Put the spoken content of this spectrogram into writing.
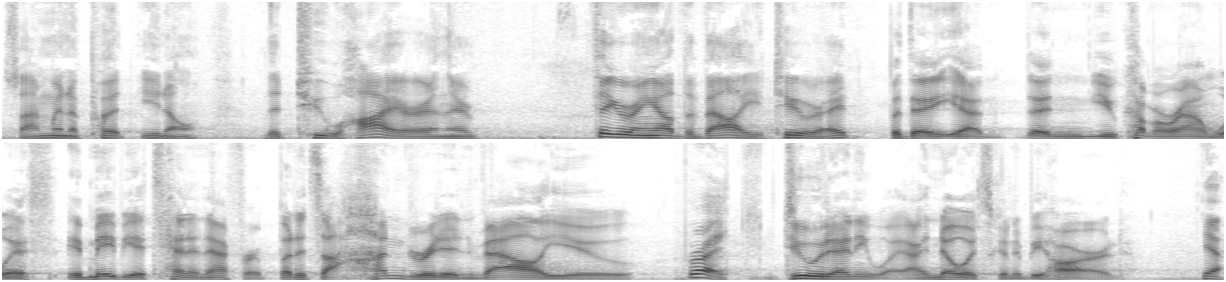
So I'm going to put, you know, the two higher, and they're figuring out the value too, right? But then, yeah, then you come around with it may be a 10 in effort, but it's a 100 in value. Right. Do it anyway. I know it's going to be hard. Yeah.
